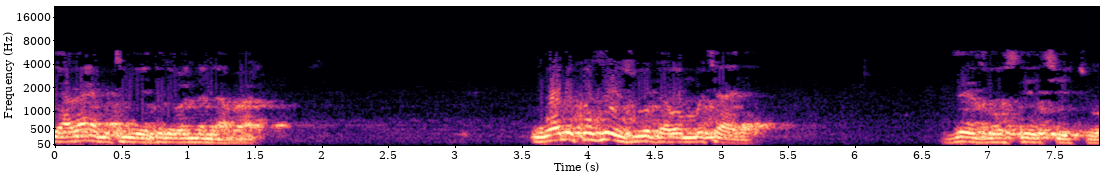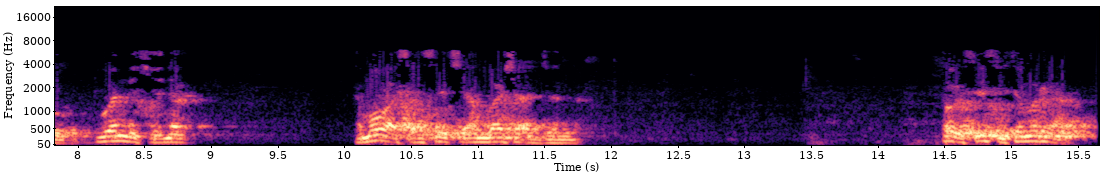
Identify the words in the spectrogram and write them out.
ya za a mutum ya da wannan labarin? Wani fa zai zo gaban mutane zai zo sai ce to wanda ke nan kama wasa sai ce an ba shi aljanna. Kawai sai su ta murna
